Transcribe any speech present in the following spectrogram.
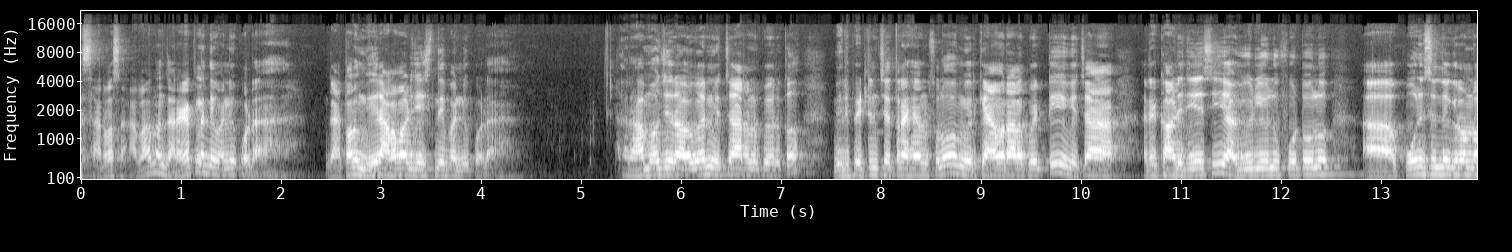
సర్వసాధారణం జరగట్లేదు ఇవన్నీ కూడా. గతంలో మీరు అలవాటు చేసింది ఇవన్నీ కూడా. రామోజీరావు గారిని విచారణ పేరుతో మీరు పెట్టిన చిత్రహింసలో మీరు కెమెరాలు పెట్టి విచా రికార్డు చేసి ఆ వీడియోలు ఫోటోలు పోలీసుల దగ్గర ఉన్న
